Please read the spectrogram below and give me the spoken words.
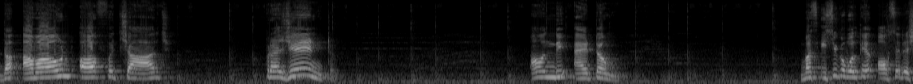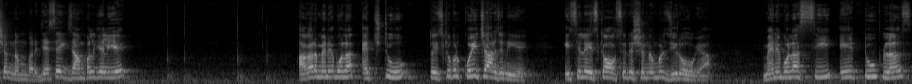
the amount of charge present on the atom बस इसी को बोलते हैं ऑक्सीडेशन नंबर जैसे एग्जांपल के लिए, अगर मैंने बोला H2 तो इसके ऊपर कोई चार्ज नहीं है। इसीलिए इसका ऑक्सीडेशन नंबर ज़ीरो हो गया। मैंने बोला सी ए टू प्लस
